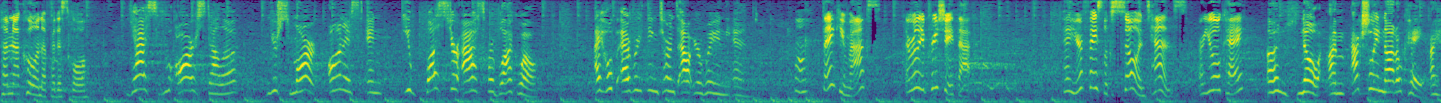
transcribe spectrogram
I'm not cool enough for this school. Yes, you are, Stella. You're smart, honest, and you bust your ass for Blackwell. I hope everything turns out your way in the end. Well, thank you, Max. I really appreciate that. Hey, your face looks so intense. Are you okay? Uh, no, I'm actually not okay. I,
